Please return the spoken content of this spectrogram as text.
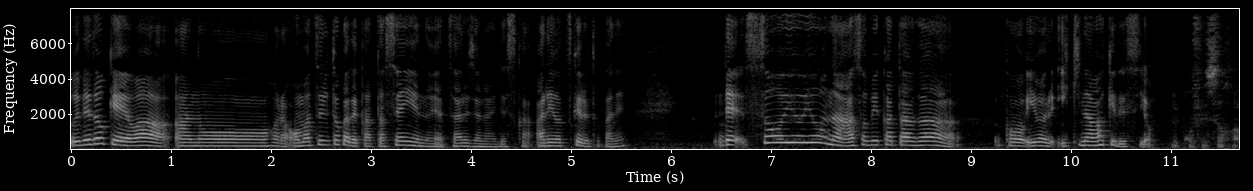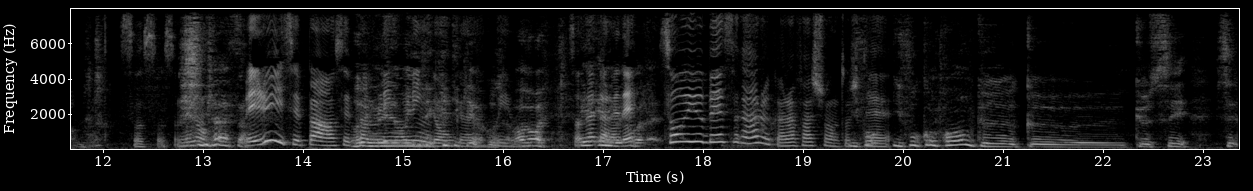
腕時計はあのーほらお祭りとかで買った1,000円のやつあるじゃないですかあれをつけるとかねでそういうような遊び方がこういわゆる粋なわけですよ.そうそうそう。Oui, il bling, est donc, critiqué à euh, cause de oui, ça. oui. Ah, ouais. そうだからね.そういうベースがあるからファッションとして il faut comprendre que, que, que c'est, ce,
